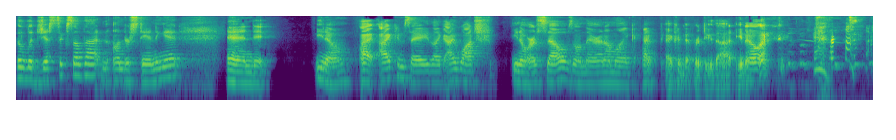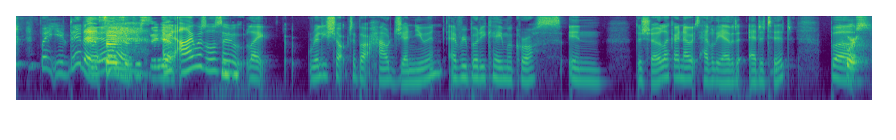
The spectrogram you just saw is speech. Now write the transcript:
the logistics of that and understanding it. And it, you know, I, I can say like I watch, you know, ourselves on there and I'm like, I, I could never do that, you know? but you did it so it's interesting. I mean, I was also like really shocked about how genuine everybody came across in the show. Like, I know it's heavily ed- edited, but of course.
